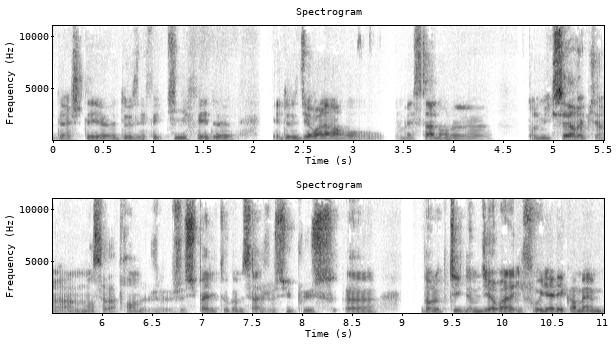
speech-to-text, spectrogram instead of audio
d'acheter euh, deux effectifs et de, et de se dire, voilà, on met ça dans le, dans le mixeur et puis à un moment ça va prendre. Je, je suis pas du tout comme ça. Je suis plus euh, dans l'optique de me dire voilà, il faut y aller quand même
